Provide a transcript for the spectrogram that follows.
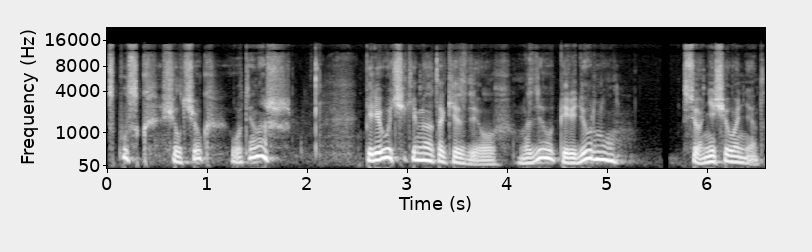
спуск, щелчок. Вот и наш переводчик именно так и сделал. Он сделал, передернул, все, ничего нет.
